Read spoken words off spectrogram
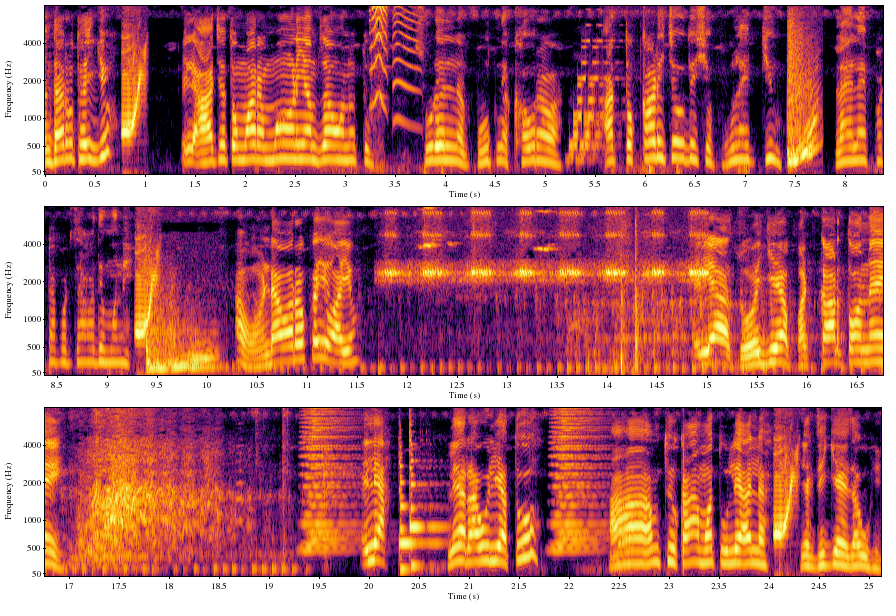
અંધારું થઈ ગયું? એટલે આજે તો મારે મણિયામ જવાનું હતું. સુડેલ ને ભૂત ને ખવડાવવા. આજ તો કાળી ચૌદશી ભૂલાઈ ગયું. લાય લાય, ફટાફટ જવા દે મને. આ હોન્ડા વાળો કયો આવ્યો એટલે આ જોઈજે ફટકારતો નહીં. એટલે લે રાહુલિયા, તું? હા આમ થયું કામ હતું લે હાલે. એક જગ્યાએ જવું છે.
